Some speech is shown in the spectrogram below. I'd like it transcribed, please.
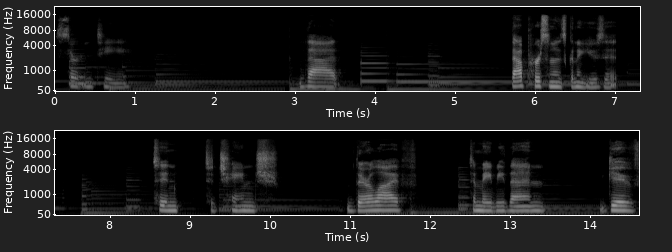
certainty that that person is going to use it to to change their life to maybe then give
